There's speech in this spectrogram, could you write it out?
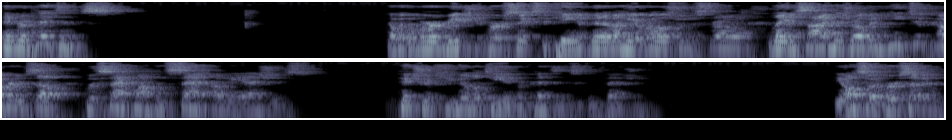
in repentance. Now when the word reached in verse 6, the king of Nineveh, he arose from his throne, laid aside his robe, and he too covered himself with sackcloth and sat on the ashes. Picture of humility and repentance and confession. He also, in verse 7,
